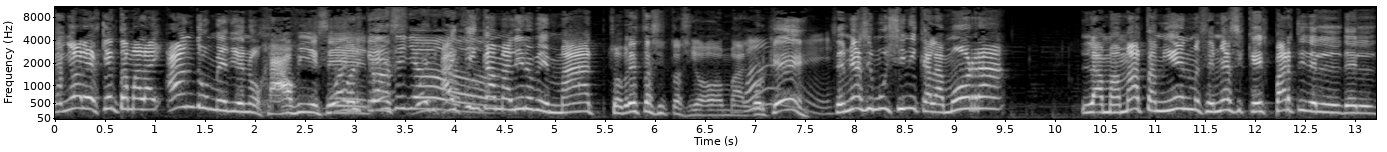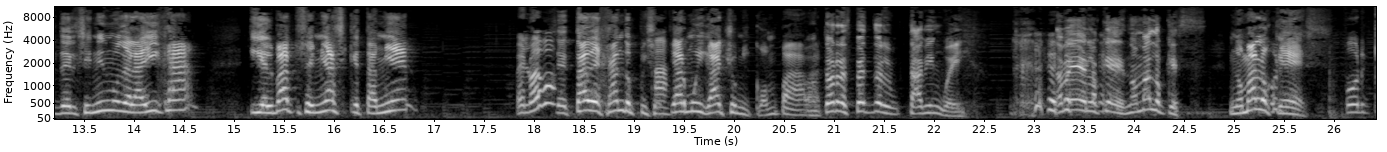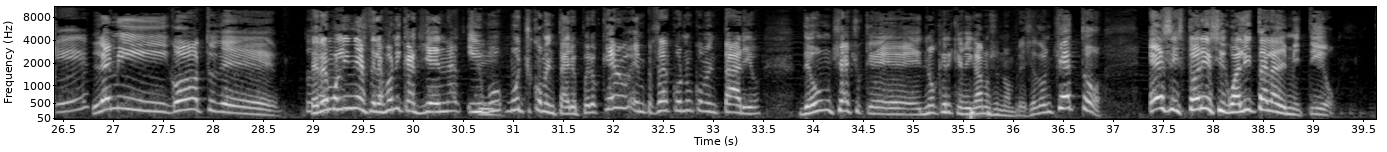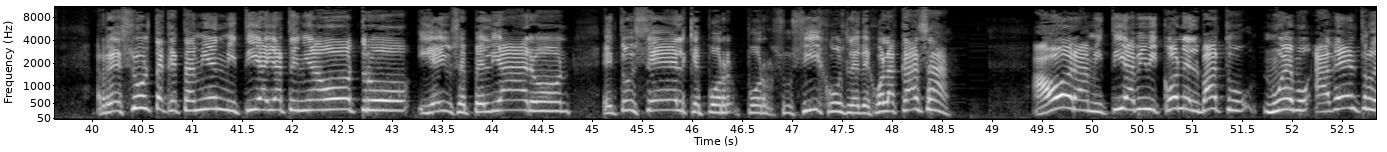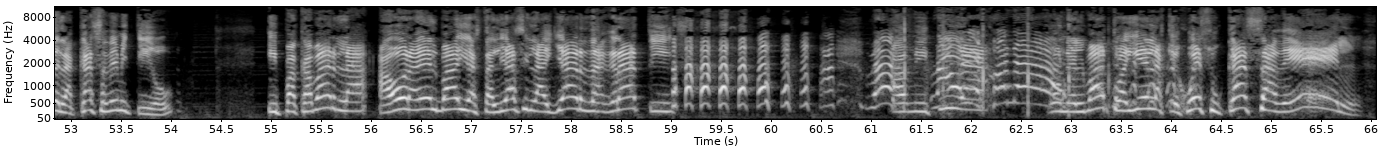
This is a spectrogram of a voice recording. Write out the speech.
Señores, ¿quién está mal ahí? Ando medio enojado, fíjese. ¿Por qué, señor? I think I'm a little bit mad sobre esta situación, ¿vale? ¿Por qué? Se me hace muy cínica la morra. La mamá también se me hace que es parte del, del, del cinismo de la hija. Y el vato se me hace que también ¿El nuevo? se está dejando pisotear muy gacho mi compa. Con todo respeto, está bien, güey. A ver lo que es, nomás lo que es. Nomás lo que es. ¿Por qué? Let me go to the... Tenemos the- líneas telefónicas llenas y mu- mucho comentario, pero quiero empezar con un comentario de un muchacho que no quiere que digamos su nombre. Dice, Don Cheto, esa historia es igualita a la de mi tío. Resulta que también mi tía ya tenía otro y ellos se pelearon. Entonces él, que por, por sus hijos le dejó la casa. Ahora mi tía vive con el vato nuevo adentro de la casa de mi tío. Y para acabarla, ahora él va y hasta le hace la yarda gratis a mi tía con el vato ahí en la que fue su casa de él.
